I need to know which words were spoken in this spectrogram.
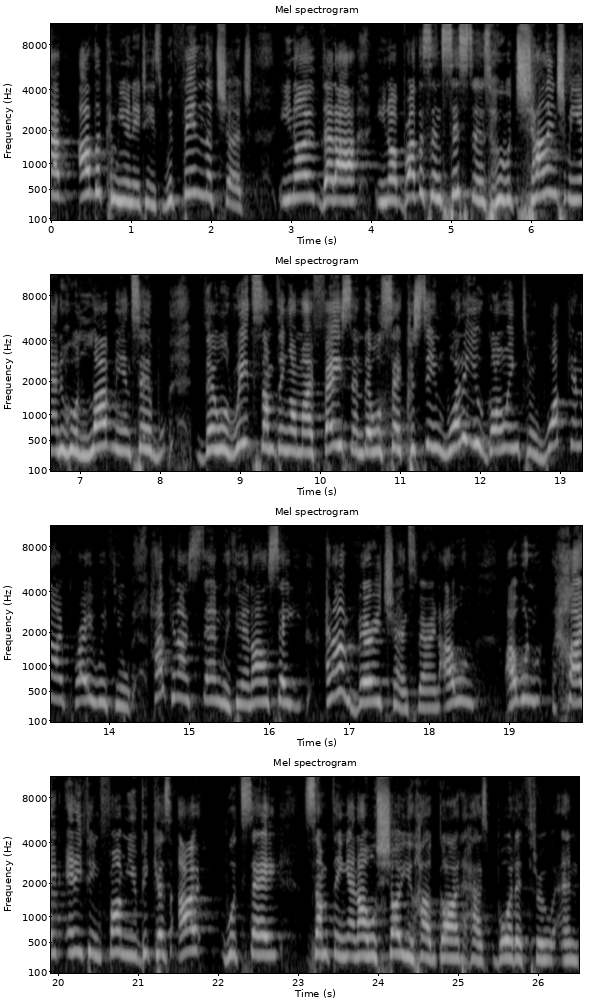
have other communities within the church you know that are you know brothers and sisters who would challenge me and who would love me and say they will read something on my face and they will say christine what are you going through? What can i pray with you? How can i stand with you? And i'll say and i'm very transparent. I will i wouldn't hide anything from you because i would say something and I will show you how God has brought it through and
